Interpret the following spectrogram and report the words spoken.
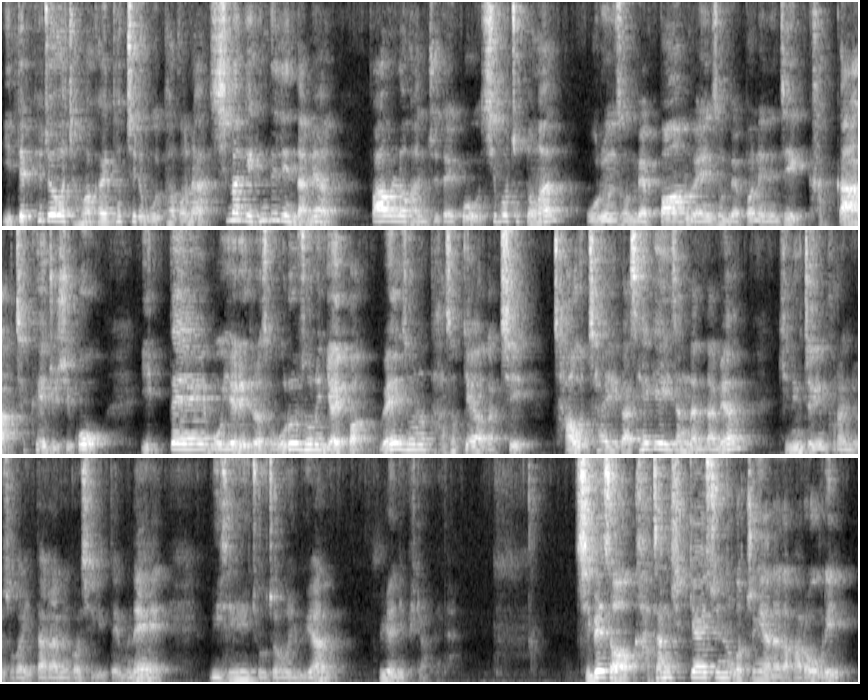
이때 표적을 정확하게 터치를 못하거나 심하게 흔들린다면 파울로 간주되고 15초 동안 오른손 몇 번, 왼손 몇 번 했는지 각각 체크해 주시고 이때 뭐 예를 들어서 오른손은 10번, 왼손은 5개와 같이 좌우 차이가 3개 이상 난다면 기능적인 불안 요소가 있다라는 것이기 때문에 미세 조정을 위한 훈련이 필요합니다. 집에서 가장 쉽게 할 수 있는 것 중에 하나가 바로 우리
